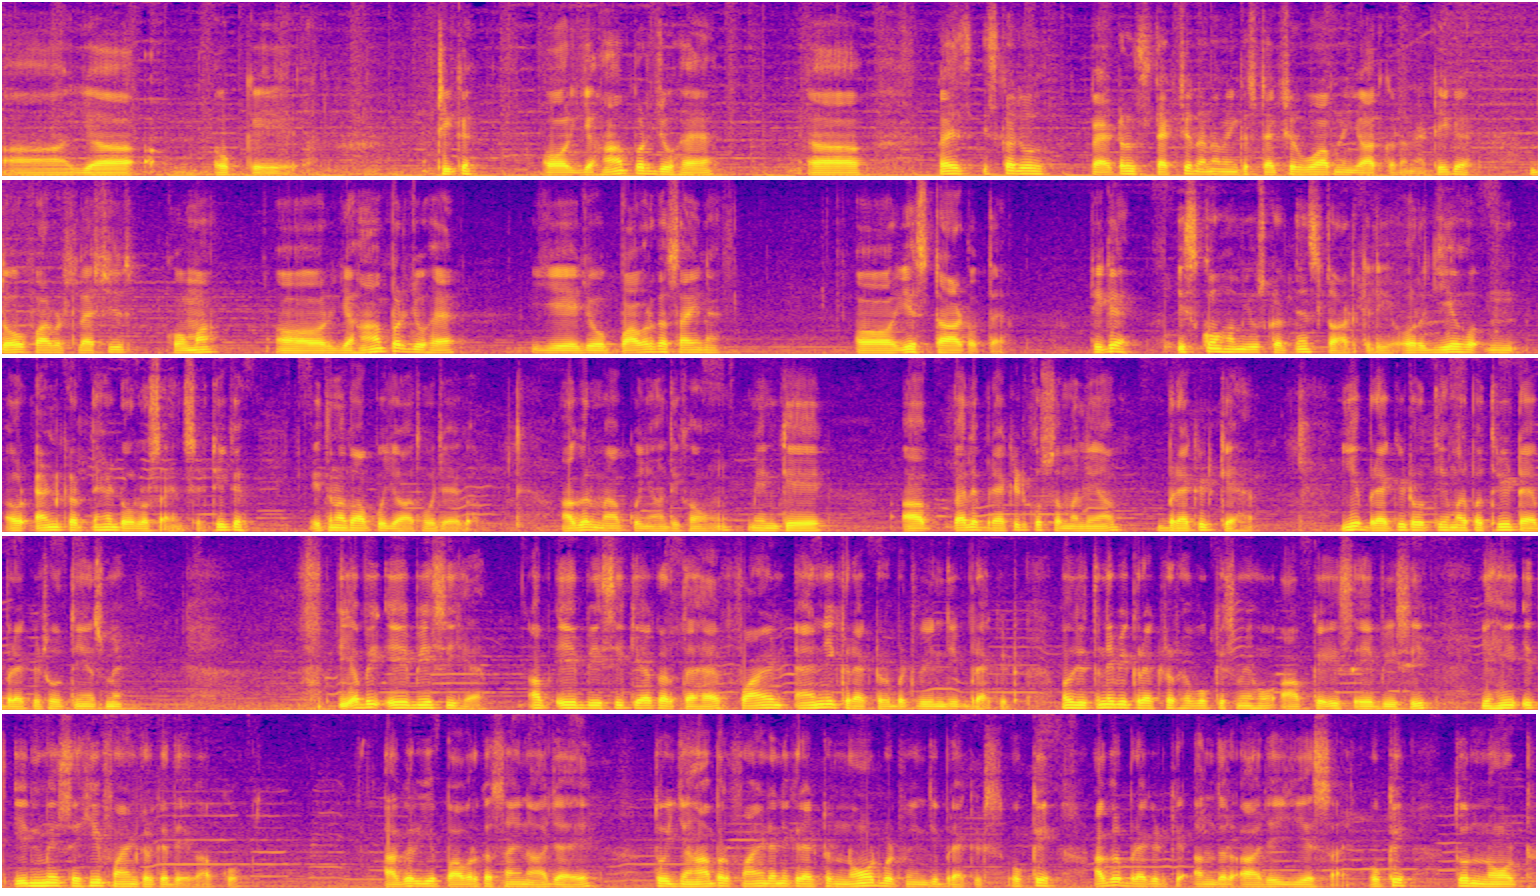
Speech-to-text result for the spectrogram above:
या, ओके, ठीक है। और यहाँ पर जो है गाइस इसका जो पैटर्न स्ट्रक्चर है ना मैं इनका स्ट्रक्चर वो आपने याद करना है, ठीक है। दो फॉरवर्ड स्लैशेज कोमा और यहाँ पर जो है, ये जो पावर का साइन है, और ये स्टार्ट होता है, ठीक है। इसको हम यूज़ करते हैं स्टार्ट के लिए, और ये और एंड करते हैं डॉलर साइन से, ठीक है। इतना तो आपको याद हो जाएगा। अगर मैं आपको यहाँ दिखाऊँ मैं के आप पहले ब्रैकेट को समझ लें आप। ब्रैकेट क्या है? ये ब्रैकेट होती है, हमारे पास थ्री टाइप ब्रैकेट होती हैं इसमें। अभी ए बी सी है। अब ए बी सी क्या करता है? Find any character between the bracket मतलब जितने भी करेक्टर है, वो किसमें हो? आपके इस ए बी सी यहीं इनमें से ही फाइंड करके देगा आपको। अगर ये पावर का साइन आ जाए तो यहाँ पर find any character not between the brackets okay अगर ब्रैकेट के अंदर आ जाए ये साइन ओके तो नोट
